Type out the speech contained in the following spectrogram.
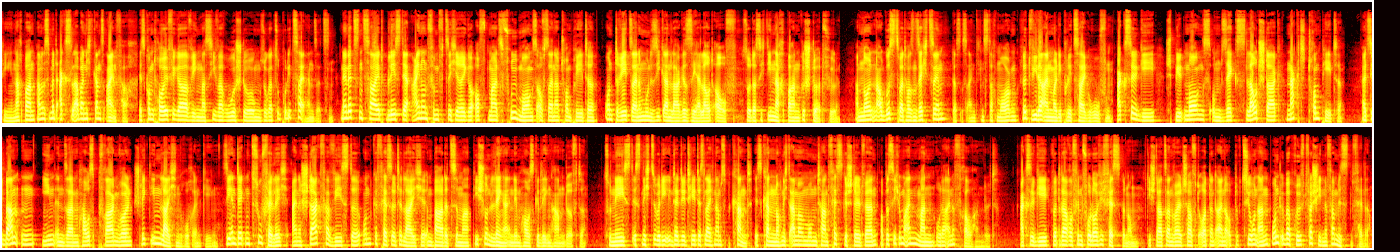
Die Nachbarn haben es mit Axel aber nicht ganz einfach. Es kommt häufiger wegen massiver Ruhestörungen sogar zu Polizeieinsätzen. In der letzten Zeit bläst der 51-Jährige oftmals frühmorgens auf seiner Trompete und dreht seine Musikanlage sehr laut auf, sodass sich die Nachbarn gestört fühlen. Am 9. August 2016, das ist ein Dienstagmorgen, wird wieder einmal die Polizei gerufen. Axel G. spielt morgens um 6 lautstark nackt Trompete. Als die Beamten ihn in seinem Haus befragen wollen, schlägt ihnen Leichengeruch entgegen. Sie entdecken zufällig eine stark verweste und gefesselte Leiche im Badezimmer, die schon länger in dem Haus gelegen haben dürfte. Zunächst ist nichts über die Identität des Leichnams bekannt. Es kann noch nicht einmal momentan festgestellt werden, ob es sich um einen Mann oder eine Frau handelt. Axel G. wird daraufhin vorläufig festgenommen. Die Staatsanwaltschaft ordnet eine Obduktion an und überprüft verschiedene Vermisstenfälle.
